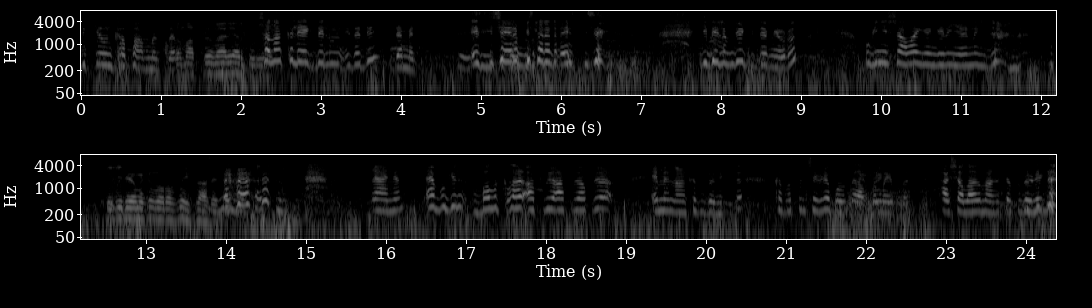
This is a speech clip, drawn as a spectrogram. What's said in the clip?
dükkanın kapanması. Adım attığım her yer kuruyor. Çanakkale'ye gidelim dedi. Gidemedik. Eskişehir'e bir senedir Eskişehir. gidelim diyor gidemiyoruz. Bugün inşallah yengenin yerine gidiyoruz. Bir gidiyormuşuz orası da iflas etti. Yani e, bugün balıklar atlıyor atlıyor atlıyor. Emre'nin arkası dönüktü. Kafasını çeviriyor balıklar atlamayı bırakıyor. Haşaların arkası dönüktü.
